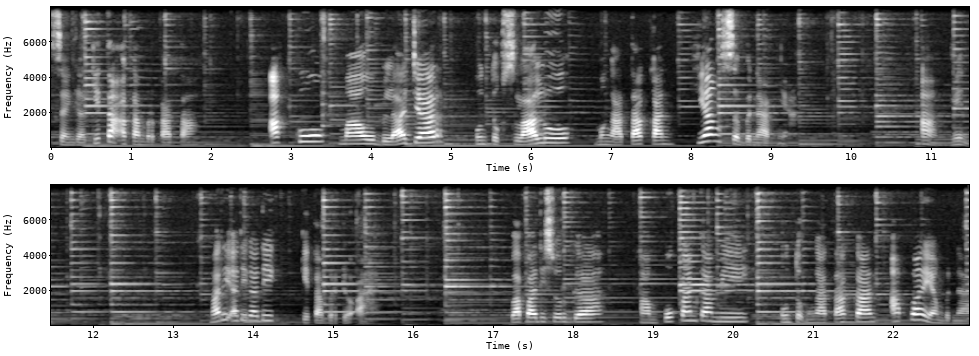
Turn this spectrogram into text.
sehingga kita akan berkata, "Aku mau belajar untuk selalu mengatakan yang sebenarnya." Amin. Mari, adik-adik, kita berdoa. Bapa di surga, mampukan kami untuk mengatakan apa yang benar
